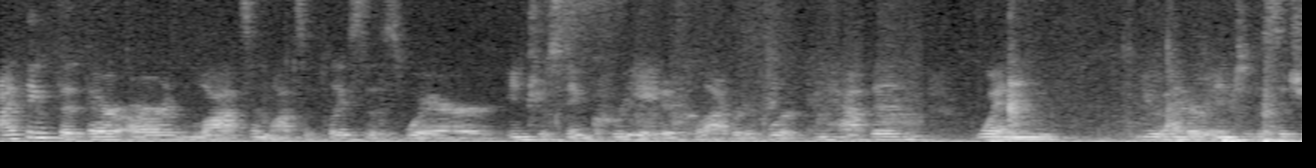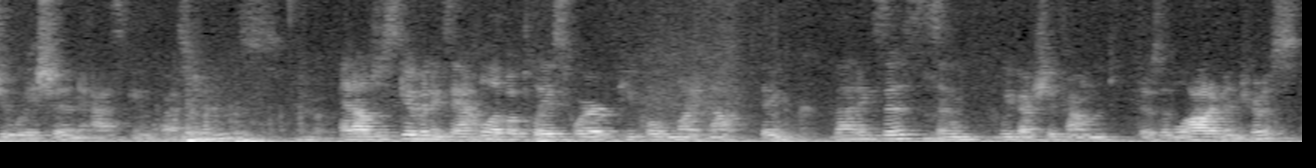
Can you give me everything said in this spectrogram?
I think that there are lots and lots of places where interesting, creative, collaborative work can happen when you enter into the situation asking questions. And I'll just give an example of a place where people might not think that exists, and we've actually found there's a lot of interest,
